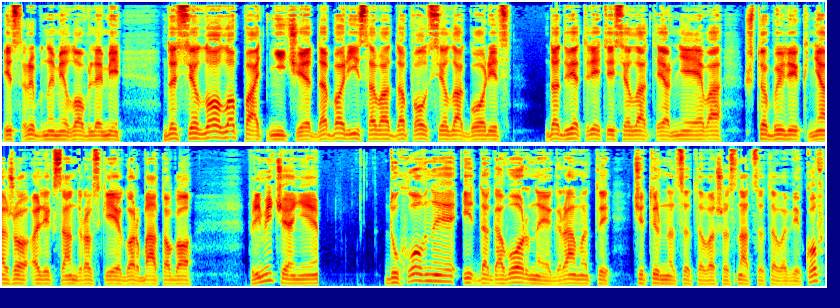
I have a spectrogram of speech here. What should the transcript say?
и с рыбными ловлями, да село Лопатниче, да Борисова, да полсела Горец, да две трети села Тернеева, что были княжо Александровские Горбатого. Примечание. Духовные и договорные грамоты XIV-XVI веков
